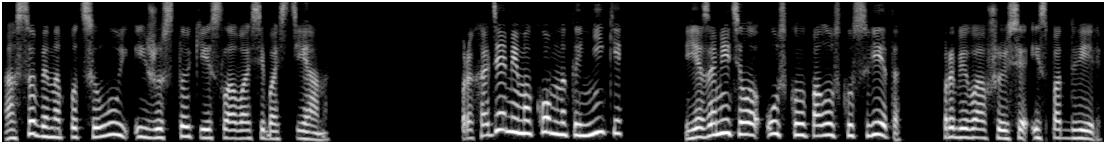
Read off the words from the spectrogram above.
особенно поцелуй и жестокие слова Себастьяна. Проходя мимо комнаты Ники, я заметила узкую полоску света, пробивавшуюся из-под двери.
